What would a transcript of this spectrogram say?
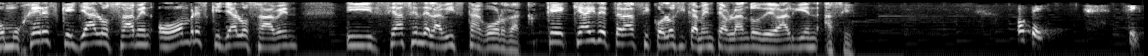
O mujeres que ya lo saben o hombres que ya lo saben y se hacen de la vista gorda. ¿Qué, qué hay detrás psicológicamente hablando de alguien así? Ok, sí.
